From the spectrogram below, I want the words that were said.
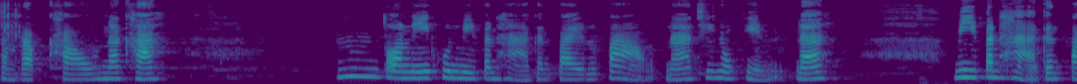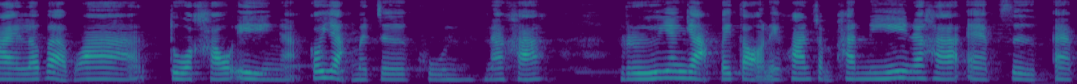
สำหรับเขานะคะอืมตอนนี้คุณมีปัญหากันไปหรือเปล่านะ ที่นกเห็นนะ มีปัญหากันไปแล้วแบบว่าตัวเขาเองอะ ก็อยากมาเจอคุณนะคะ หรือยังอยากไปต่อในความสัมพันธ์นี้นะคะ แอบสืบแอบ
